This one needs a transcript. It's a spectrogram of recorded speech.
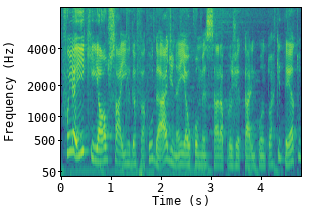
Foi aí que, ao sair da faculdade né, e ao começar a projetar enquanto arquiteto,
